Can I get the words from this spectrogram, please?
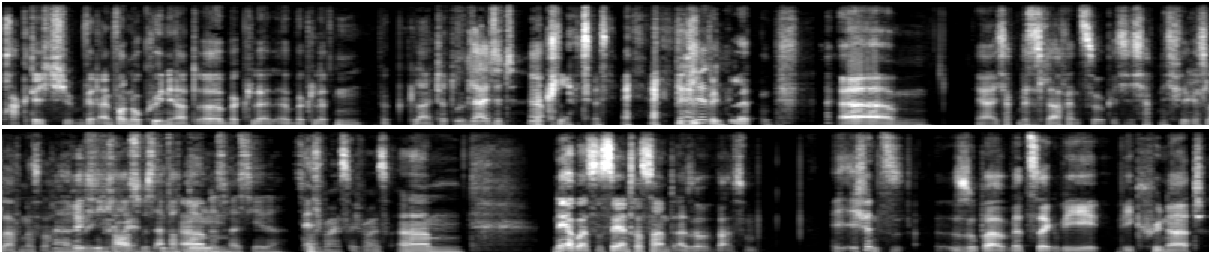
Praktisch wird einfach nur Kühnert äh, bekle äh, beglitten, begleitet? Begleitet, ja. Begleitet. Beglitten. beglitten. Ähm, ja, ich habe ein bisschen Schlafentzug. Ich, ich habe nicht viel geschlafen das Ja, Wochenende. red dich nicht raus, du bist einfach dumm, Ähm, das weiß jeder. So. Ich weiß, ich weiß. Ähm, nee, aber es ist sehr interessant. Also, was, ich, ich finde es super witzig, wie, wie Kühnert.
